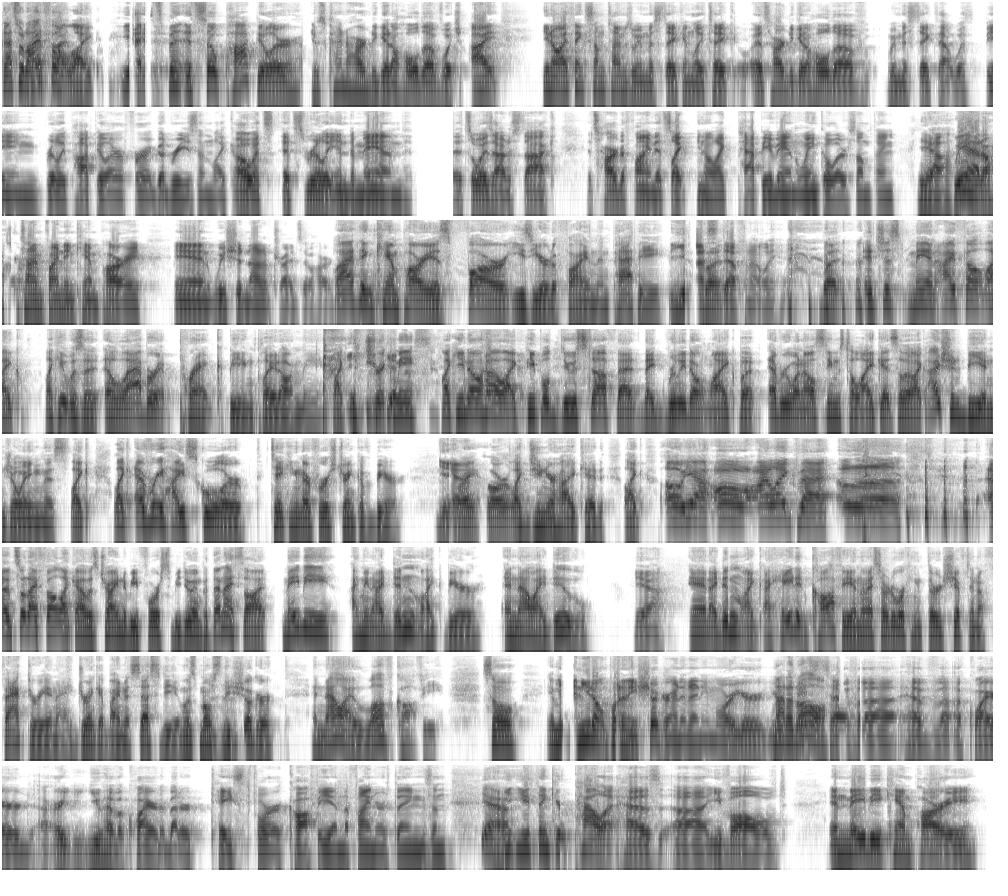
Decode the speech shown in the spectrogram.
That's what I felt like. yeah it's been it's so popular it was kind of hard to get a hold of which i you know i think sometimes we mistakenly take it's hard to get a hold of we mistake that with being really popular for a good reason like oh it's it's really in demand it's always out of stock it's hard to find it's like you know like pappy van winkle or something Yeah. we had a hard time finding campari and we should not have tried so hard. Well, I think Campari is far easier to find than Pappy. yes but- definitely. but it's just man i felt like like it was an elaborate prank being played on me. Like to trick Yes. me like you know how like people do stuff that they really don't like but everyone else seems to like it so they're like i should be enjoying this. Like like every high schooler taking their first drink of beer yeah. right? Or like junior high kid like oh yeah. Oh i like that. Ugh. that's what i felt like i was trying to be forced to be doing but then i thought maybe i mean i didn't like beer and now i do yeah and I didn't like I hated coffee and then I started working third shift in a factory and I drank it by necessity. It was mostly Mhm. sugar and now I love coffee. So and you don't put any sugar in it anymore. Your, your Not at all. Have uh, have uh, acquired, or you have acquired a better taste for coffee and the finer things, and yeah. you, you think your palate has uh, evolved, and maybe Campari.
